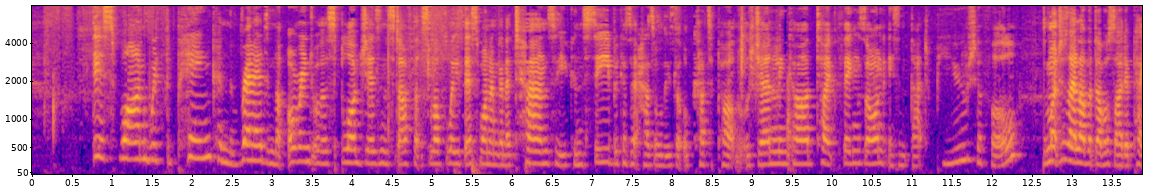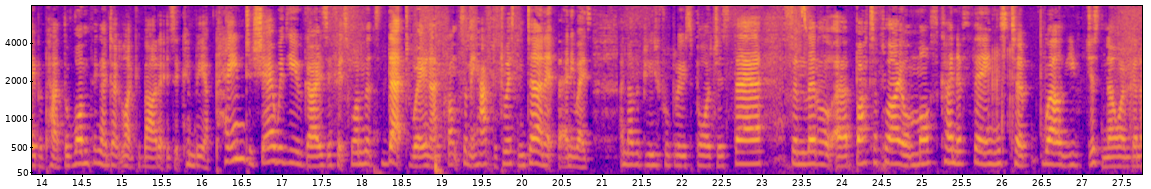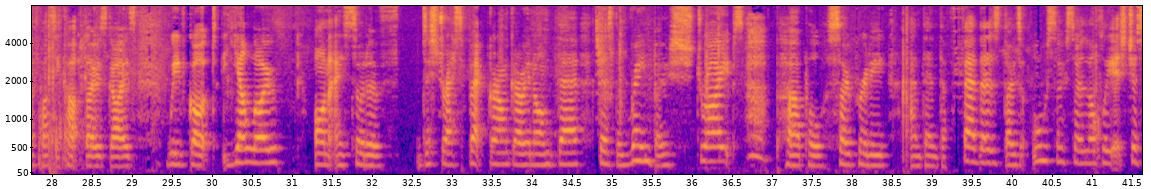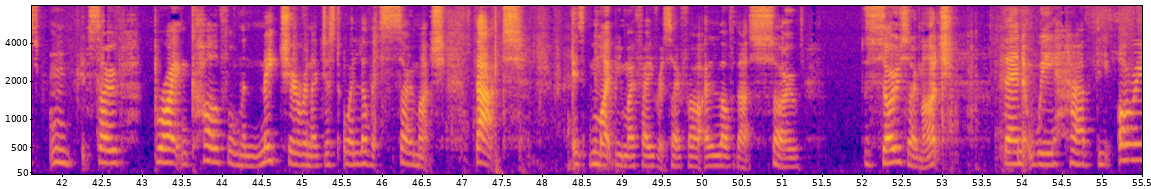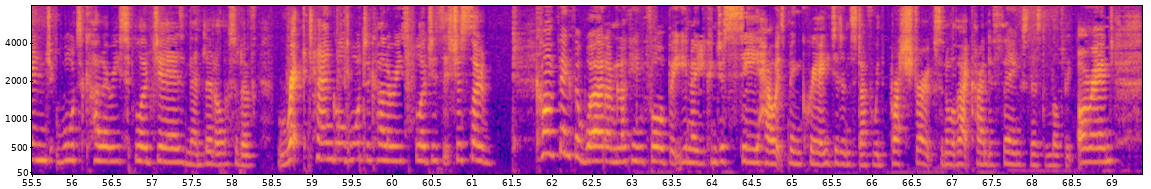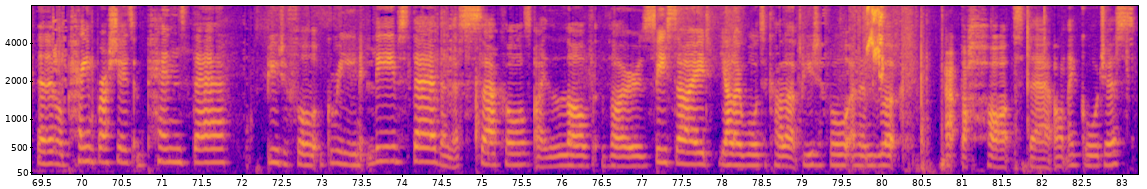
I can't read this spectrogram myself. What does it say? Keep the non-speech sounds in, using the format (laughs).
This one with the pink and the red and the orange, all the splodges and stuff, that's lovely. This one I'm going to turn so you can see because it has all these little cut apart little journaling card type things on. Isn't that beautiful? As much as I love a double-sided paper pad, the one thing I don't like about it is it can be a pain to share with you guys if it's one that's that way and I constantly have to twist and turn it. But anyways, another beautiful blue splodges there. Some little uh, butterfly or moth kind of things to, well, you just know I'm going to fussy cut those guys. We've got yellow on a sort of distressed background going on there. There's the rainbow stripes, (gasps) purple, so pretty. And then the feathers, those are also so lovely. It's just, mm, it's so bright and colourful and nature and I just, oh, I love it so much. That is might be my favourite so far. I love that so, so, so much. Then we have the orange watercoloury splodges and then little sort of rectangle watercoloury splodges. It's just so can't think the word I'm looking for, but you know, you can just see how it's been created and stuff with brush strokes and all that kind of thing. So there's the lovely orange, the little paint brushes and pens there. Beautiful green leaves there, then the circles, I love those. B-side, yellow watercolour, beautiful, and then look at the hearts there, aren't they gorgeous?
